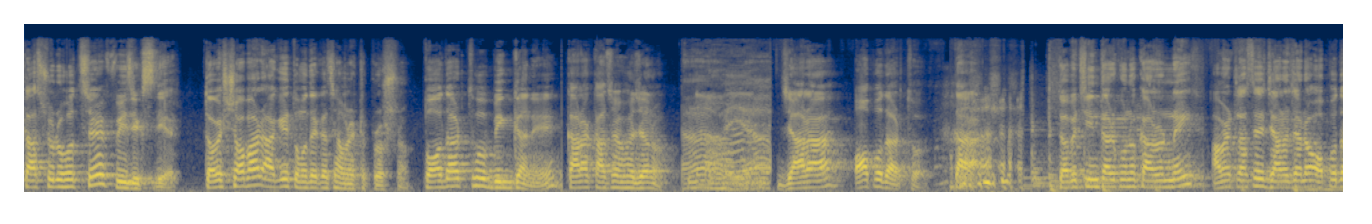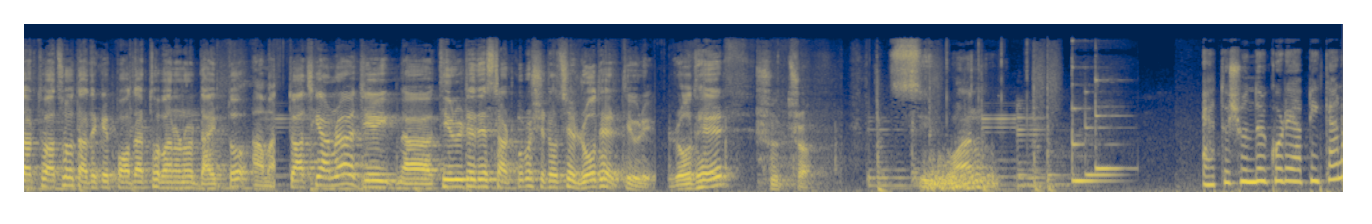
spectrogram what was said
ক্লাস শুরু হচ্ছে ফিজিক্স দিয়ে। তবে সবার আগে তোমাদের কাছে আমার একটা প্রশ্ন। পদার্থ বিজ্ঞানে কারা কাঁচা হয় জানো? যারা অপদার্থ তারা। তবে চিন্তার কোনো কারণ নেই। আমার ক্লাসে যারা যারা অপদার্থ আছো তাদেরকে পদার্থ বানানোর দায়িত্ব আমার। তো আজকে আমরা যে থিওরিটা দিয়ে স্টার্ট করব সেটা হচ্ছে রোধের থিওরি রোধের সূত্র। সি ওয়ান এত সুন্দর করে আপনি কেন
